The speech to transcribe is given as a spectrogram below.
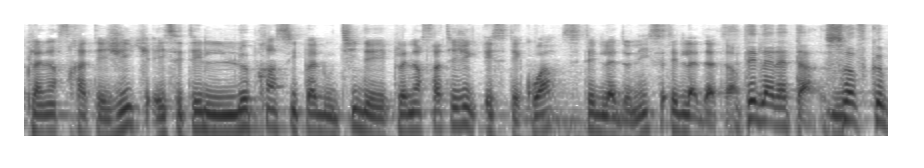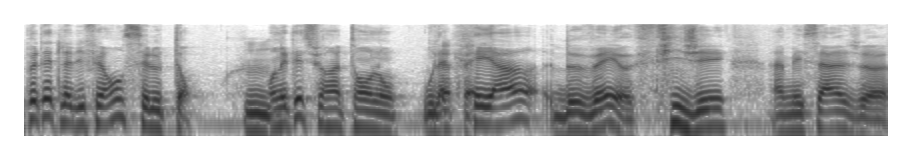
planeurs stratégiques, et c'était le principal outil des planeurs stratégiques. Et c'était quoi? C'était de la donnée, c'était de la data. C'était de la data, mmh. sauf que peut-être la différence, c'est le temps. Mmh. On était sur un temps long où Tout la créa devait euh, figer un message euh,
